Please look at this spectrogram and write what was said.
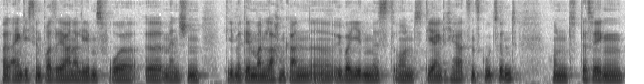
weil eigentlich sind Brasilianer lebensfrohe äh, Menschen, die mit denen man lachen kann äh, über jeden Mist und die eigentlich herzensgut sind. Und deswegen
